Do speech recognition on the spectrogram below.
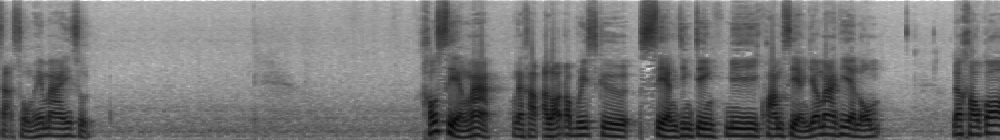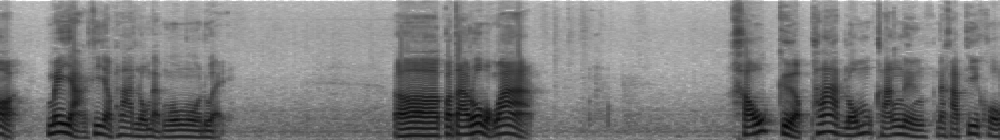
สะสมให้มากที่สุด เขาเสี่ยงมากนะครับ a lot of risk คือเสี่ยงจริง ๆ มีความเสี่ยงเยอะมากที่จะล้ม แล้วเขาก็ไม่อยากที่จะพลาดล้มแบบโง่ๆด้วยกอตาโร่บอกว่า เขาเกือบพลาดล้มครั้งหนึ่งนะครับ ที่โค้ง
